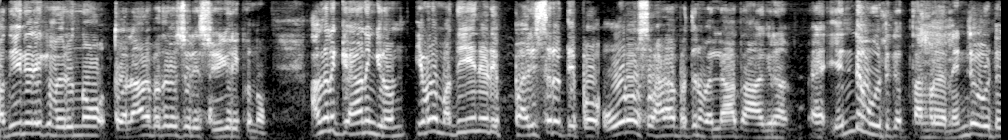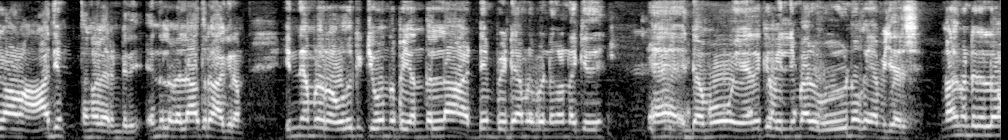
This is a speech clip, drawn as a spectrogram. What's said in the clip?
മദീനയിലേക്ക് വരുന്നു തൊലാന പദവി ചൊല്ലി സ്വീകരിക്കുന്നു. അങ്ങനെയൊക്കെയാണെങ്കിലും ഇവിടെ മദീനയുടെ പരിസരത്ത് ഓരോ സഹാബത്തിനും വല്ലാത്ത ആഗ്രഹം. എന്റെ വീട്ടിൽ തങ്ങൾ വരണം എന്റെ വീട്ടിലാണ് ആദ്യം തങ്ങൾ വരേണ്ടത് എന്നുള്ള വല്ലാത്തൊരു ആഗ്രഹം. ഇന്ന് നമ്മൾ റൗദക്ക് ക്യൂ വന്നപ്പോൾ എന്തെല്ലാം അടിയും പിടിയും നമ്മളെ പെണ്ണുങ്ങൾ ഉണ്ടാക്കിയത്? ഏഹ് എന്റെ അമ്മോ ഏതൊക്കെ വല്യമാർ വീണൊക്കെ ഞാൻ വിചാരിച്ചു. നിങ്ങൾ കണ്ടില്ലല്ലോ?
